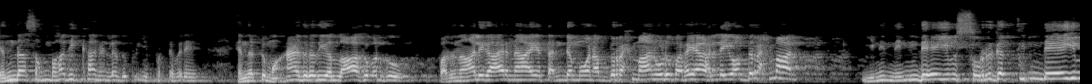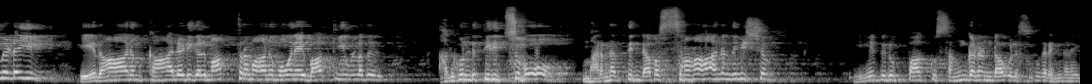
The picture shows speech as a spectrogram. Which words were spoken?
എന്താ സമ്പാദിക്കാനുള്ളത് പ്രിയപ്പെട്ടവരെ? എന്നിട്ട് മഹാദ്രതി അള്ളാഹുവൻകു പതിനാലുകാരനായ തന്റെ മോൻ അബ്ദുറഹ്മാനോട് പറയാ അല്ലയോ അബ്ദുറഹ്മാൻ ഇനി നിന്റെയും സ്വർഗത്തിന്റെയും ഇടയിൽ ഏതാനും കാലടികൾ മാത്രമാണ് മോനെ ബാക്കിയുള്ളത്. അതുകൊണ്ട് തിരിച്ചു പോ. അവസാന നിമിഷം ഏതൊരു പാക്കു സങ്കടം ഉണ്ടാവില്ല സഹോദരങ്ങളെ.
